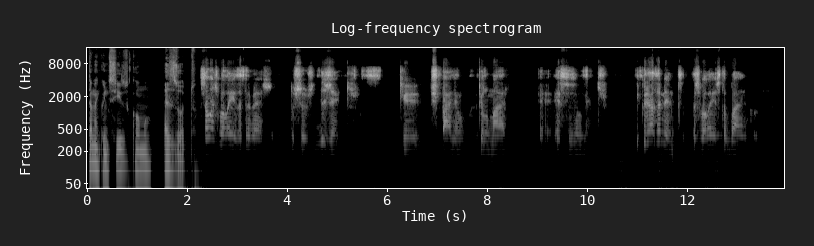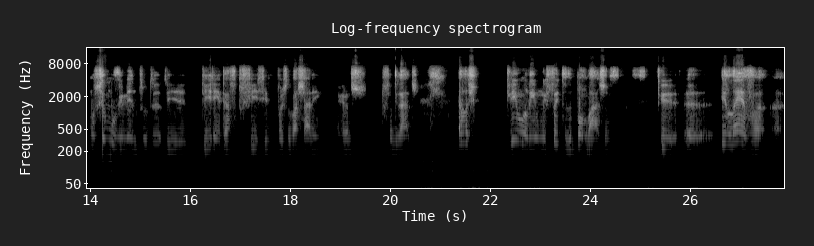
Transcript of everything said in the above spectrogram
Também conhecido como azoto. são as baleias através dos seus dejectos que espalham pelo mar eh, esses elementos. E curiosamente, as baleias também, no seu movimento de, de- de irem até à superfície depois de baixarem a grandes profundidades, elas criam ali um efeito de bombagem que eh, eleva eh,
